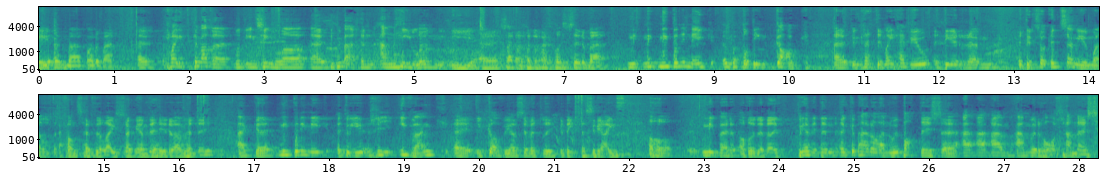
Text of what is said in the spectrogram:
e yma bore. Uh, rhaid cyfadda mod i'n teimlo uh, dipyn bach yn anheilwng i uh, siarad ar yr achlysur yma. Nid yn unig mod i'n gog, uh, dwi'n credu mai heddiw ydy'r um, ydy tro cyntaf mi ymweld â Ponter Dylais ac mi ymddehiro am hynny. Ac uh, nid yn unig ydw i rhy ifanc uh, i gofio sefydlu Gymdeithas yr Iaith o nifer o flynyddoedd. Dwi hefyd yn, yn gymharol anwybodus uh, am, am yr holl hanes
